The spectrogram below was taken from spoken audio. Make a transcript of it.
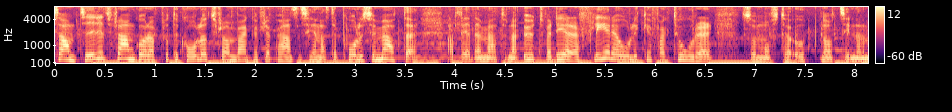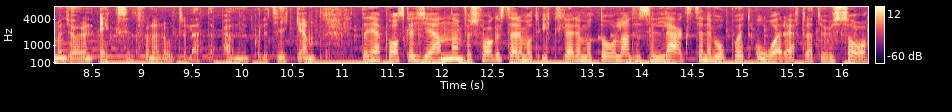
Samtidigt framgår av protokollet från Bank of Japans senaste policymöte att ledamöterna utvärderar flera olika faktorer som måste ha uppnåtts innan man gör en exit från den ultralätta penningpolitiken politiken. Den japanska yenen försvagas däremot ytterligare mot dollarn till sin lägsta nivå på ett år efter att USA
